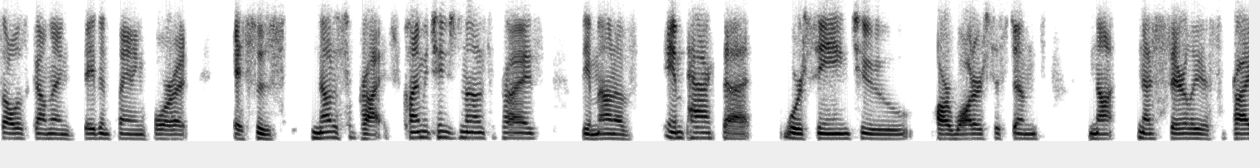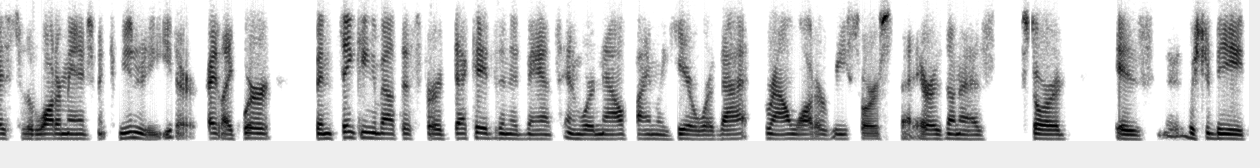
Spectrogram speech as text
saw this coming. They've been planning for it. This is not a surprise. Climate change is not a surprise. The amount of impact that we're seeing to our water systems, not necessarily a surprise to the water management community either, right? Like we're been thinking about this for decades in advance, and we're now finally here where that groundwater resource that Arizona has stored is we should be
